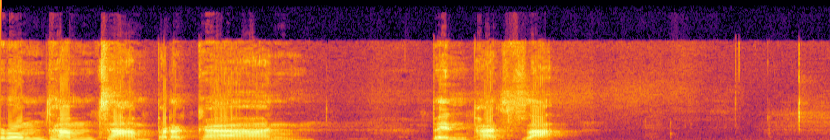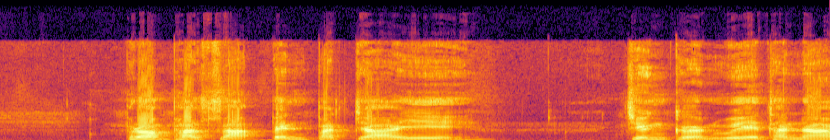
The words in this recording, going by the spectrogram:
รวมทำสามประการเป็นผัสสะ เพราะผัสสะเป็นปัจจัยจึงเกิดเวทนา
